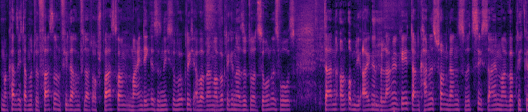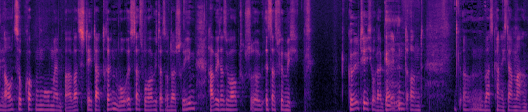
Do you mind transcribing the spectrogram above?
man kann sich damit befassen und viele haben vielleicht auch Spaß dran. Mein Ding ist es nicht so wirklich, aber wenn man wirklich in einer Situation ist, wo es dann um die eigenen Belange geht, dann kann es schon ganz witzig sein, mal wirklich genau zu gucken, Moment mal, was steht da drin? Wo ist das? Wo habe ich das unterschrieben? Habe ich das überhaupt, ist das für mich gültig oder geltend? Mhm. Und was kann ich da machen?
